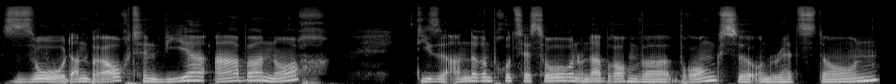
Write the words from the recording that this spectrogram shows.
So, dann brauchten wir aber noch diese anderen Prozessoren und da brauchen wir Bronze und Redstone.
